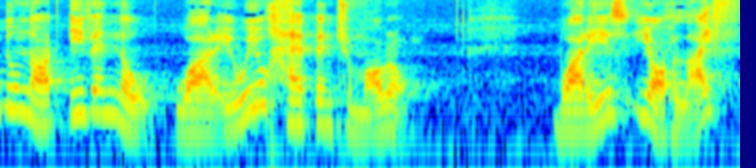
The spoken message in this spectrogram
do not even know what will happen tomorrow? What is your life?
